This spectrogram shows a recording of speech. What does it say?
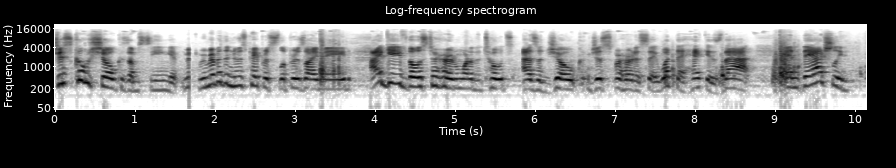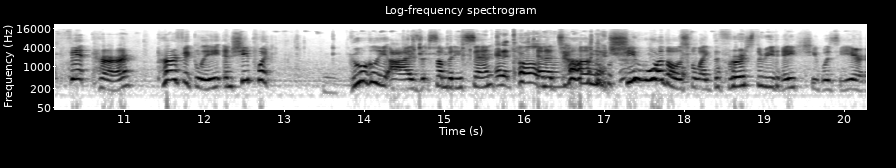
Just go show because I'm seeing it. Remember the newspaper slippers I made? I gave those to her in one of the totes as a joke just for her to say, what the heck is that? And they actually fit her perfectly and she put googly eyes that somebody sent And a tongue. and a tongue. She wore those for like the first three days she was here.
